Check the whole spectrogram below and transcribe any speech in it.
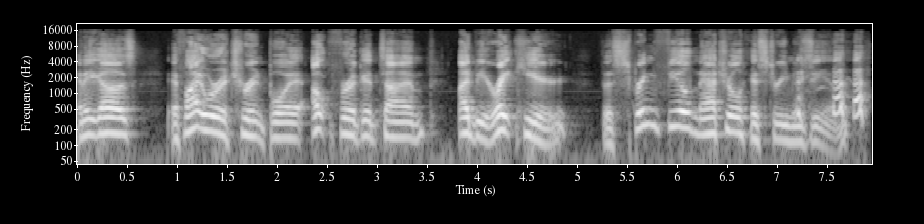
And he goes, If I were a truant boy out for a good time, I'd be right here. The Springfield Natural History Museum.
